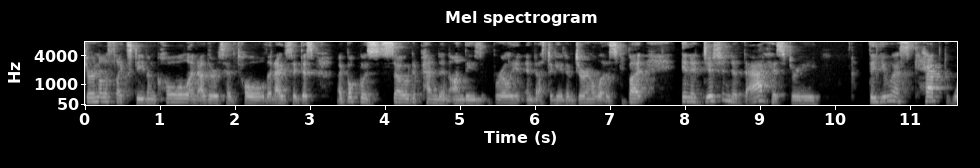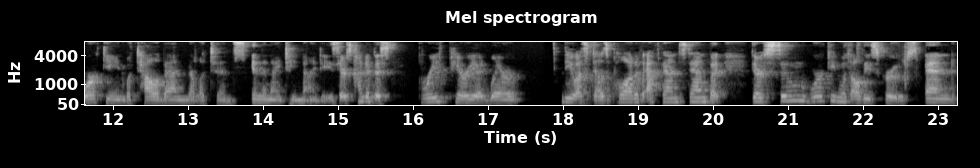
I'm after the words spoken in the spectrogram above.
journalists like Stephen Coll and others have told. And I said this, my book was so dependent on these brilliant investigative journalists. But in addition to that history, the US kept working with Taliban militants in the 1990s. There's kind of this brief period where the US does pull out of Afghanistan, but they're soon working with all these groups. And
